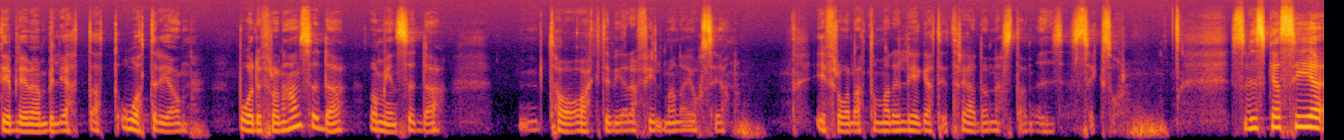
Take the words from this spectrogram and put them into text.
det blev en biljett att återigen, både från hans sida och min sida, ta och aktivera filmerna i oss igen ifrån att de hade legat i träden nästan i sex år. Så vi ska se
